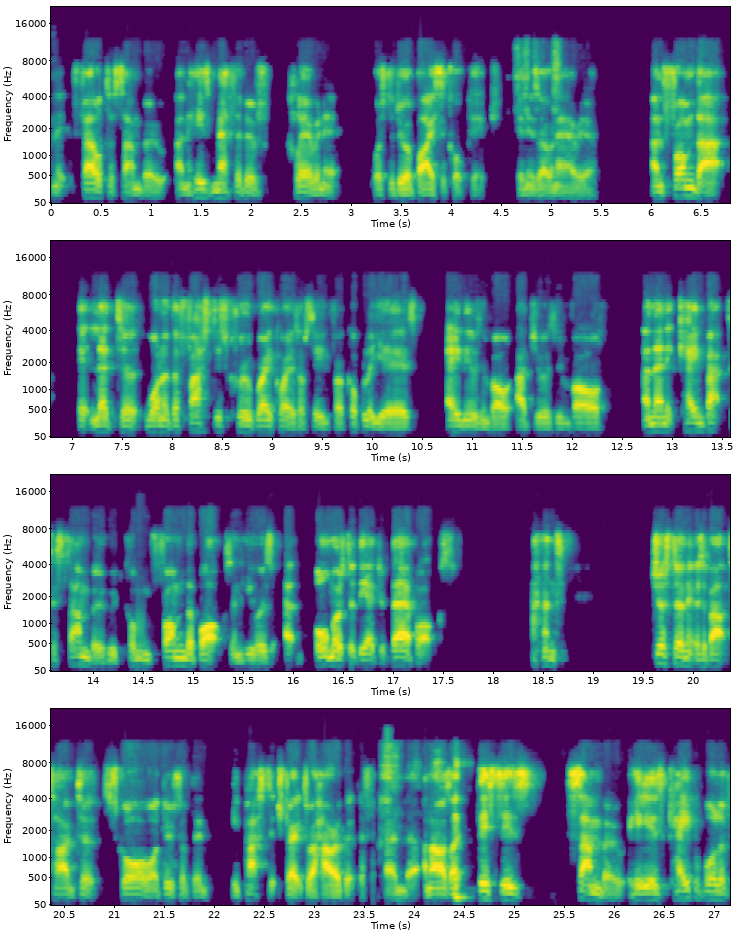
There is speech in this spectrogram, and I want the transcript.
and it fell to Sambu, and his method of clearing it was to do a bicycle kick in his own area. And from that, it led to one of the fastest Crewe breakaways I've seen for a couple of years. Ainley was involved, Agyei was involved. And then it came back to Sambu, who'd come from the box and he was at, almost at the edge of their box. And just when it was about time to score or do something, he passed it straight to a Harrogate defender. And I was like, this is Sambu. He is capable of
